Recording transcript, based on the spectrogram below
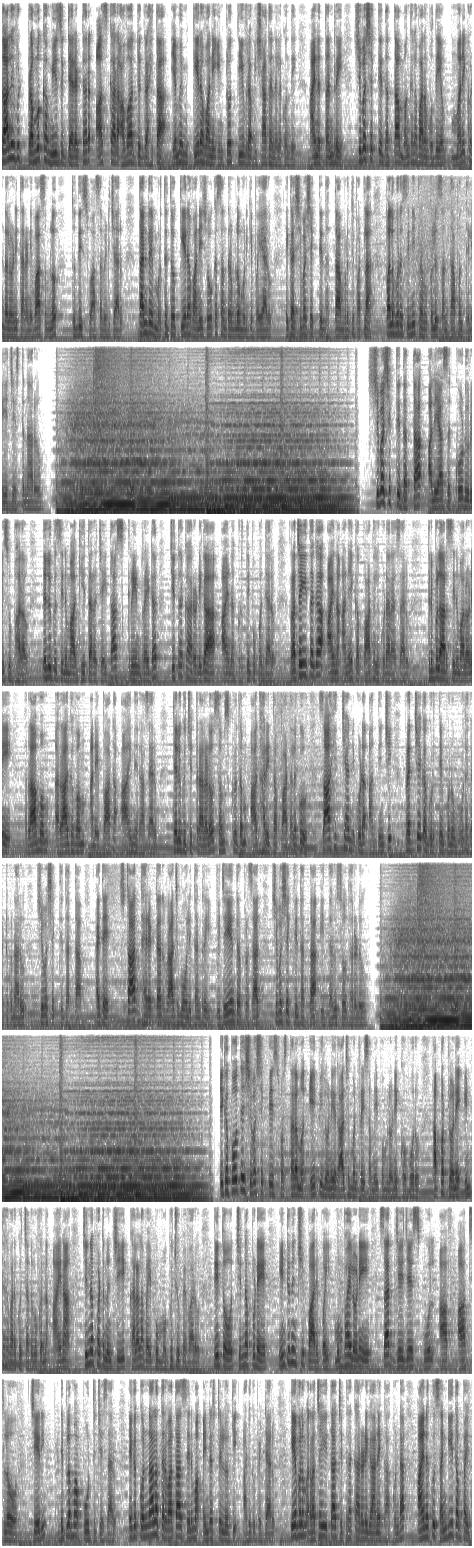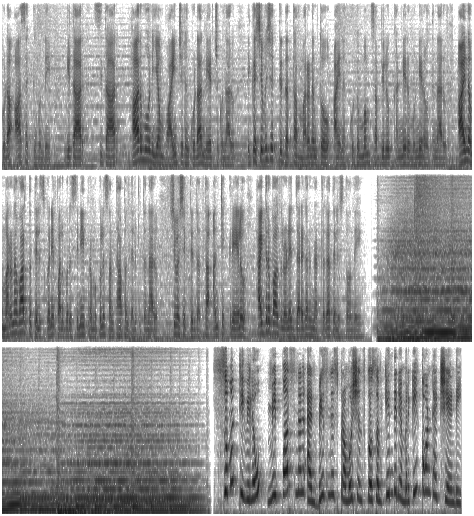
Tollywood ప్రముఖ music director Oscar award గ్రహీత MM Keeravani ఇంట్లో తీవ్ర విషాదం నెలకొంది. ఆయన తండ్రి శివశక్తి దత్తా మంగళవారం ఉదయం మణికొండలోని తన నివాసంలో తుది శ్వాస విడిచారు. తండ్రి మృతితో కీరవాణి శోకసంద్రంలో మునిగిపోయారు. ఇక శివశక్తి దత్తా మృతి పట్ల పలువురు సినీ ప్రముఖులు సంతాపం తెలియజేస్తున్నారు. శివశక్తి దత్త అలియాస్ కోడూరి సుబ్బారావు. తెలుగు సినిమా గీత రచయిత స్క్రీన్ రైటర్ చిత్రకారుడిగా ఆయన గుర్తింపు పొందారు. రచయితగా ఆయన అనేక పాటలు కూడా రాశారు. త్రిబుల్ ఆర్ సినిమాలోని రామం రాఘవం అనే పాట ఆయనే రాశారు. తెలుగు చిత్రాలలో సంస్కృతం ఆధారిత పాటలకు సాహిత్యాన్ని కూడా అందించి ప్రత్యేక గుర్తింపును మూటగట్టుకున్నారు శివశక్తి దత్త. అయితే స్టార్ డైరెక్టర్ రాజమౌళి తండ్రి విజయేంద్ర ప్రసాద్ శివశక్తి దత్త ఇద్దరు సోదరులు. ఇకపోతే శివశక్తి స్వస్థలం ఏపీలోని రాజమండ్రి సమీపంలోని కొవ్వూరు. అప్పట్లోనే ఇంటర్ వరకు చదువుకున్న ఆయన చిన్నప్పటి నుంచి కలల వైపు మొగ్గు చూపేవారు. దీంతో చిన్నప్పుడే ఇంటి నుంచి పారిపోయి ముంబైలోని సర్ జేజే స్కూల్ ఆఫ్ ఆర్ట్స్లో చేరి డిప్లొమా పూర్తి చేశారు. ఇక కొన్నాళ్ళ తర్వాత సినిమా ఇండస్ట్రీలోకి అడుగుపెట్టారు కేవలం రచయిత చిత్రకారుడిగానే కాకుండా ఆయనకు సంగీతంపై కూడా ఆసక్తి ఉంది. గిటార్ సితార్ హార్మోనియం వాయించడం కూడా నేర్చుకున్నారు. ఇక శివశక్తి దత్త మరణంతో ఆయన కుటుంబం సభ్యులు కన్నీరు మున్నీరవుతున్నారు. ఆయన మరణ వార్త తెలుసుకొని పలువురు సినీ ప్రముఖులు సంతాపం తెలుపుతున్నారు. శివశక్తి దత్త అంత్యక్రియలు హైదరాబాద్లోనే జరగనున్నట్లుగా తెలుస్తోంది. సుమన్ టీవీలో మీ పర్సనల్ అండ్ బిజినెస్ ప్రమోషన్స్ కోసం కింది నెంబర్కి కాంటాక్ట్ చేయండి.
